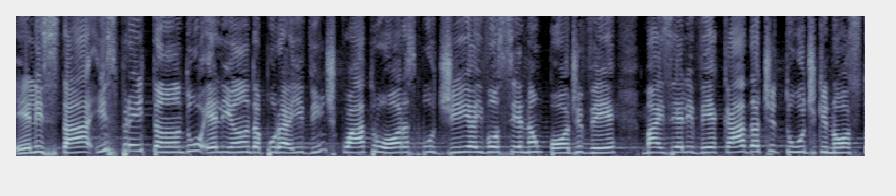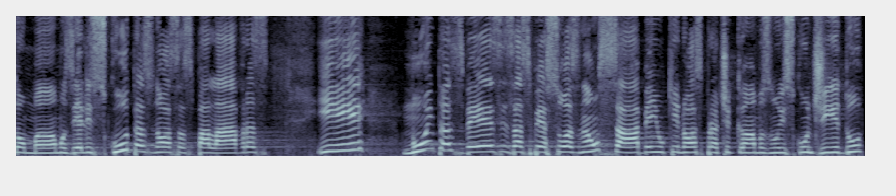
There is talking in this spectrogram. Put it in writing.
Ele está espreitando, ele anda por aí 24 horas por dia e você não pode ver, mas ele vê cada atitude que nós tomamos, ele escuta as nossas palavras e muitas vezes as pessoas não sabem o que nós praticamos no escondido,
